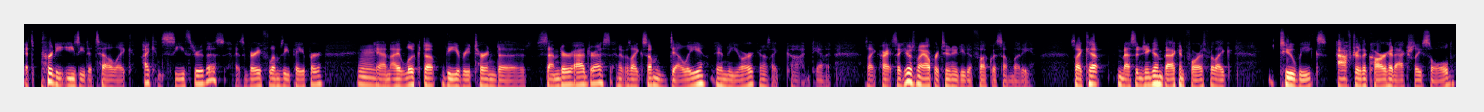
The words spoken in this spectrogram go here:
it's pretty easy to tell. Like I can see through this, and it's very flimsy paper. Hmm. And I looked up the return to sender address, and it was like some deli in New York. And I was like, God damn it! I was like, all right, so here's my opportunity to fuck with somebody. So I kept messaging him back and forth for like two weeks after the car had actually sold.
